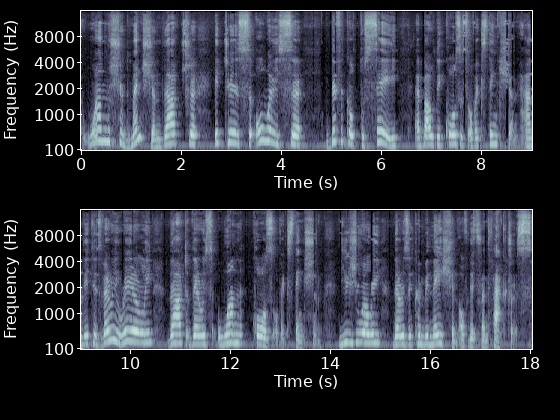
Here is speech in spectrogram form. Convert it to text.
one should mention that uh, it is always uh, difficult to say about the causes of extinction and it is very rarely that there is one cause of extinction. Usually there is a combination of different factors.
